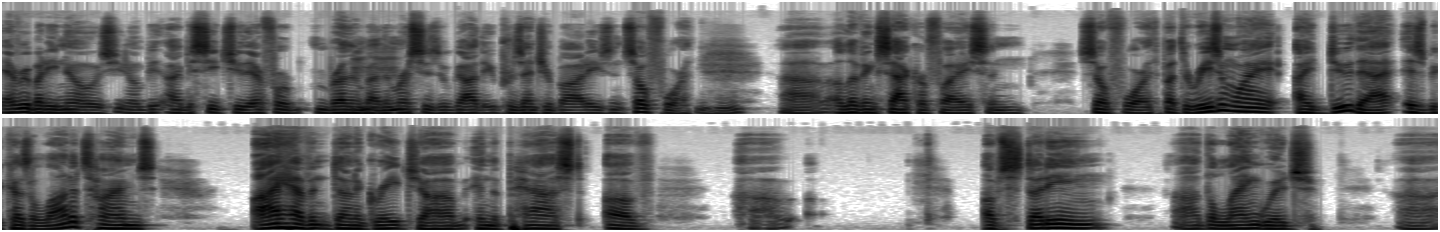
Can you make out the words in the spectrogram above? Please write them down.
Everybody knows, you know, I beseech you, therefore, brethren, by the Mhm. mercies of God, that you present your bodies and so forth Mhm. uh, a living sacrifice and so forth. But the reason why I do that is because a lot of times I haven't done a great job in the past of uh, of studying uh, the language uh,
